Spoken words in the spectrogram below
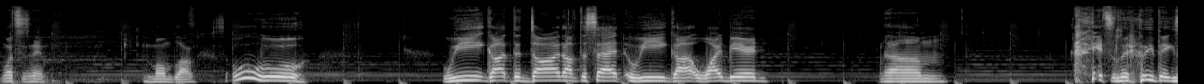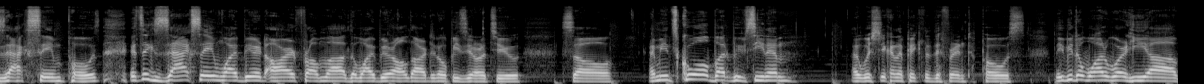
What's his name? Mont Blanc. Ooh. We got the Dawn of the set. We got Whitebeard. Um, it's literally the exact same pose. It's exact same Whitebeard art from uh, the Whitebeard alt art in OP02. So, I mean, it's cool, but we've seen him. I wish they kind of picked a different pose. Maybe the one where he, uh,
